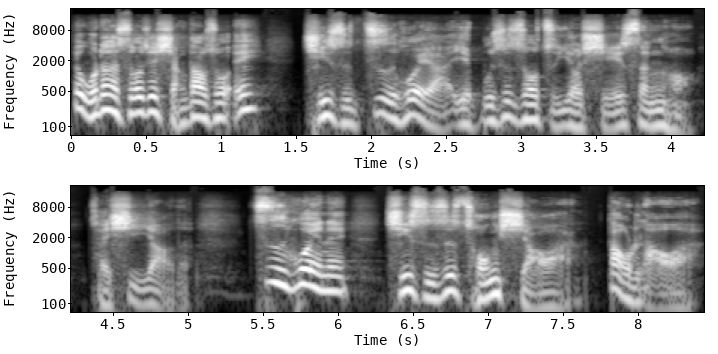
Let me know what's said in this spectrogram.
哎，我那个时候就想到说，哎，其实智慧啊，也不是说只有学生哈才需要的，智慧呢，其实是从小啊到老啊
